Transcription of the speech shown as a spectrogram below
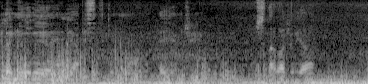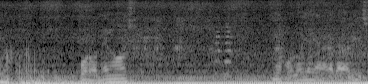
Φίλε, εννοείται ότι είναι απίστευτο AMG στα δάκρυα πορωμένος δεν έχω λόγια για να καταλαβείς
